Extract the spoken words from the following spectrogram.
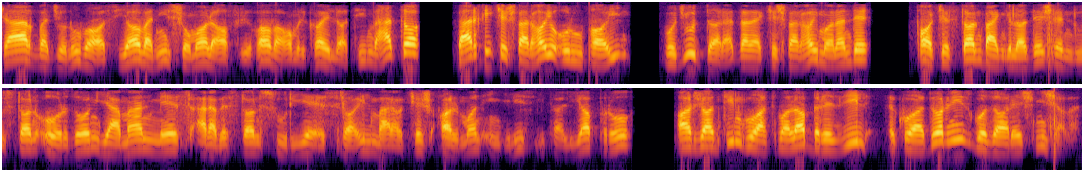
شرق و جنوب آسیا و نیز شمال آفریقا و آمریکای لاتین و حتی برخی کشورهای اروپایی وجود دارد و در کشورهای مانند پاکستان، بنگلادش، هندوستان، اردن، یمن، مصر، عربستان، سوریه، اسرائیل، مراکش، آلمان، انگلیس، ایتالیا، پرو، آرژانتین، گواتمالا، برزیل، اکوادور نیز گزارش می شود.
